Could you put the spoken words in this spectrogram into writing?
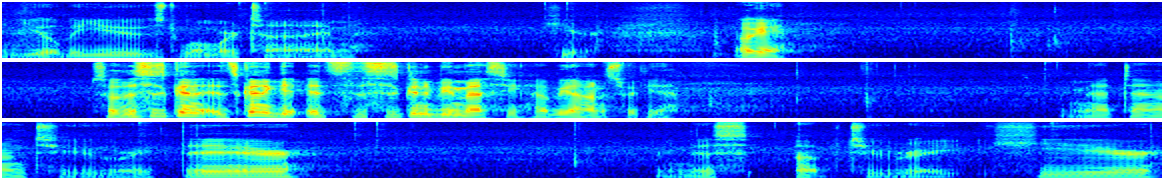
And you'll be used one more time. Okay. So this is gonna, it's gonna get, it's, this is gonna be messy, I'll be honest with you. Bring that down to right there. Bring this up to right here.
